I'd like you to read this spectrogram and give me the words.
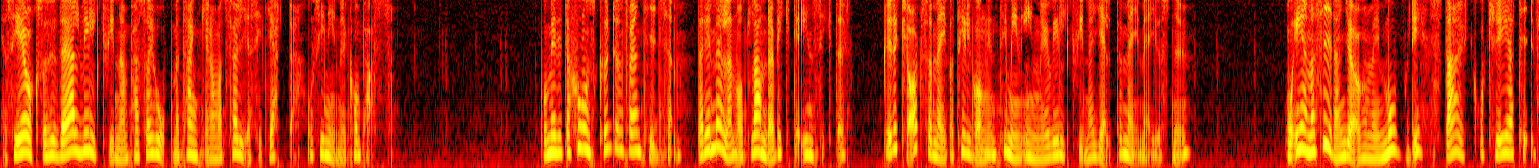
Jag ser också hur väl vildkvinnan passar ihop med tanken om att följa sitt hjärta och sin inre kompass. På meditationskudden för en tid sedan, där det emellanåt landar viktiga insikter, blir det klart för mig vad tillgången till min inre vildkvinna hjälper mig med just nu. Å ena sidan gör hon mig modig, stark och kreativ.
